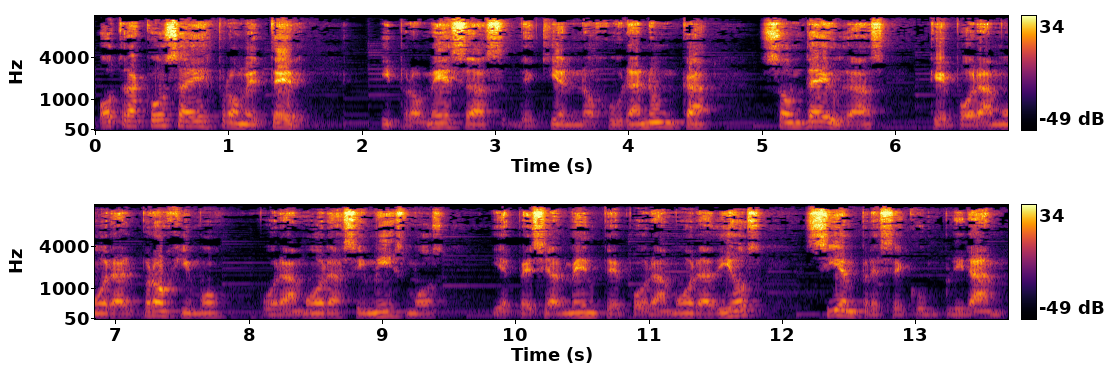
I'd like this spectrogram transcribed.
Otra cosa es prometer, y promesas de quien no jura nunca son deudas que por amor al prójimo, por amor a sí mismos y especialmente por amor a Dios, siempre se cumplirán.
